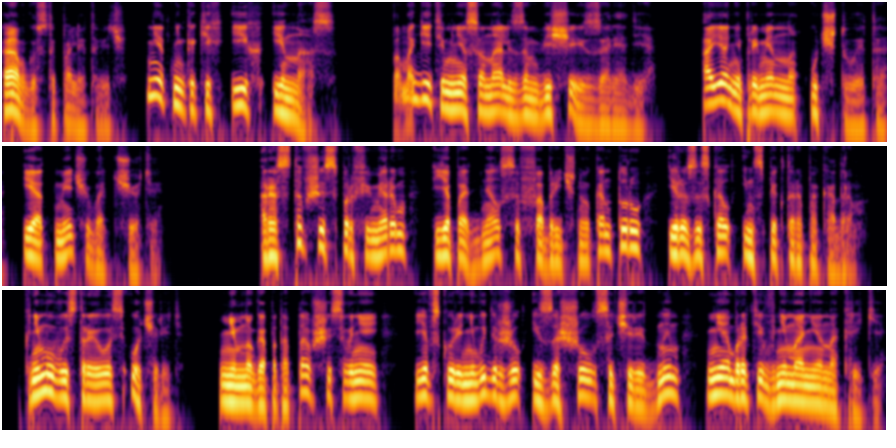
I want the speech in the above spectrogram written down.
Август Ипполитович, нет никаких их и нас. Помогите мне с анализом вещей из зарядья. а я непременно учту это и отмечу в отчете. Расставшись с парфюмером, я поднялся в фабричную контору и разыскал инспектора по кадрам. К нему выстроилась очередь. Немного потоптавшись в ней, я вскоре не выдержал и зашел с очередным, не обратив внимания на крики.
